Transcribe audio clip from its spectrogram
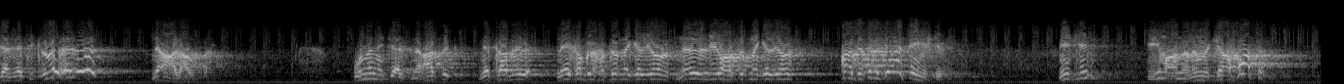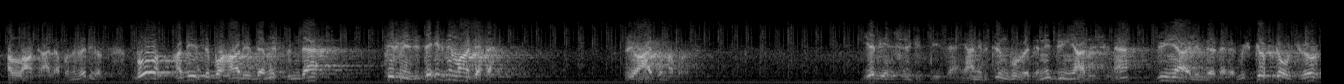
cenneti öyle ne alalıklar. Bunun içerisine artık ne kabir, ne kabir hatırına geliyor, ne ölüyor hatırına geliyor. Adeta cennetteymiş gibi. Niçin? İmanının mükafatı. allah Teala bunu veriyor. Bu hadisi Buhari'de, Müslim'de, Tirmizi'de, İbn-i Mace'de. Rivayetine burası. Yediğinsiz gittiyse, yani bütün kuvvetini dünya dışına, dünya ilimlerine vermiş, gökte uçuyor,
